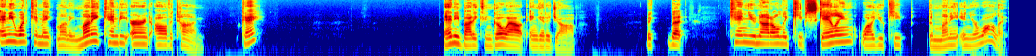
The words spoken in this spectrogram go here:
Anyone can make money. Money can be earned all the time. Okay? Anybody can go out and get a job. But, but can you not only keep scaling while you keep the money in your wallet?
